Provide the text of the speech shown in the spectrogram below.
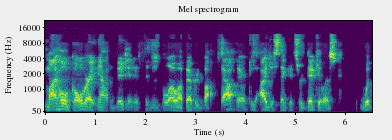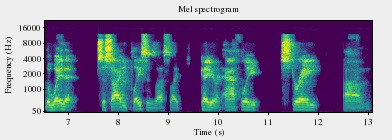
my whole goal right now and vision is to just blow up every box out there because I just think it's ridiculous with the way that society places us. Like, okay, you're an athlete, straight, um,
